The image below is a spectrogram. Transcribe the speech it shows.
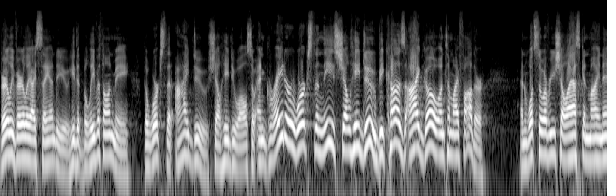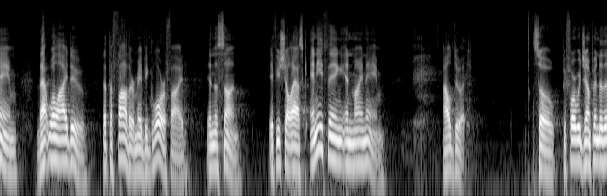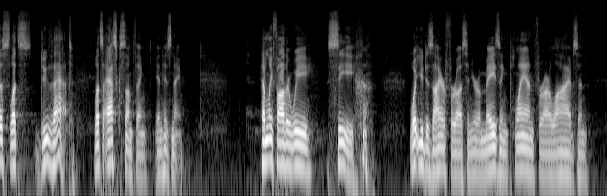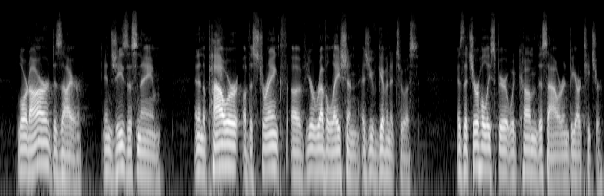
Verily, verily, I say unto you, he that believeth on me, the works that I do shall he do also, and greater works than these shall he do, because I go unto my Father. And whatsoever ye shall ask in my name, that will I do that the Father may be glorified in the Son. If you shall ask anything in my name, I'll do it. So before we jump into this, let's do that. Let's ask something in his name. Heavenly Father, we see what you desire for us and your amazing plan for our lives. And Lord, our desire in Jesus' name and in the power of the strength of your revelation as you've given it to us is that your Holy Spirit would come this hour and be our teacher,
